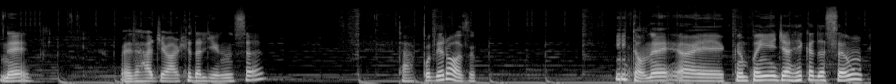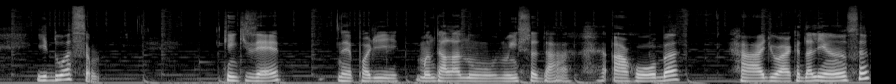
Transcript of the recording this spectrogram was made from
né? Mas a Rádio Arca da Aliança tá poderosa. Então, né? É campanha de arrecadação e doação. Quem quiser, né, pode mandar lá no, no Insta da arroba Rádio Arca da Aliança.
